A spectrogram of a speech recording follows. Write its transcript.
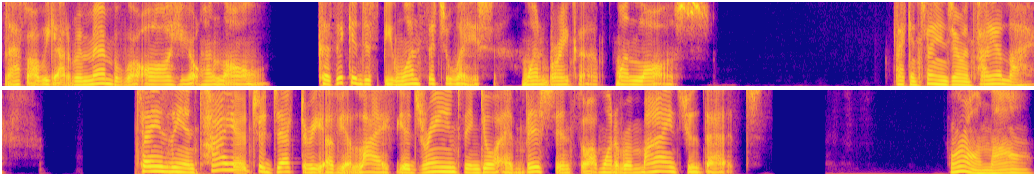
That's why we got to remember we're all here on loan because it can just be one situation, one breakup, one loss that can change your entire life. Change the entire trajectory of your life, your dreams, and your ambitions. So I want to remind you that we're on loan.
